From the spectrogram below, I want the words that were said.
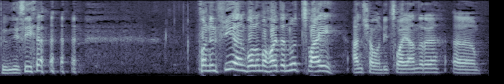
Bin mir nicht sicher. Von den vier wollen wir heute nur zwei anschauen, die zwei andere äh,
